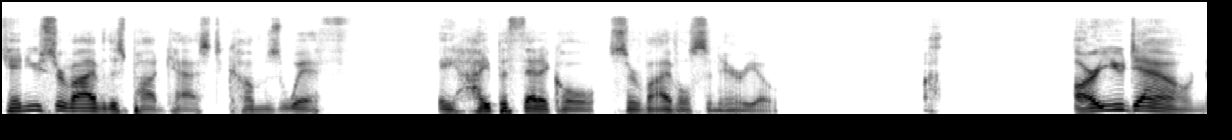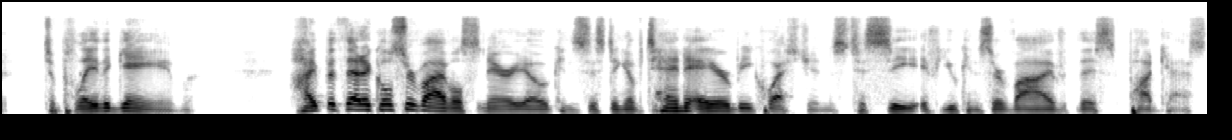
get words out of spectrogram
Can You Survive This podcast comes with a hypothetical survival scenario. Are you down to play the game? Hypothetical survival scenario consisting of 10 A or B questions to see if you can survive this podcast.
